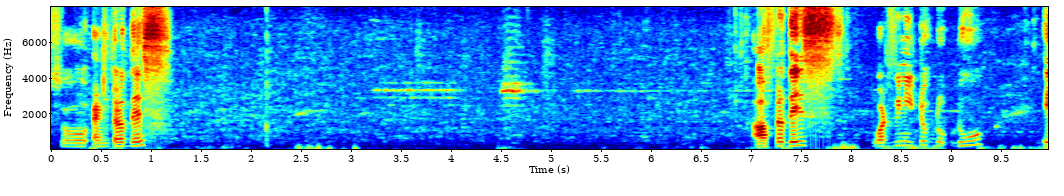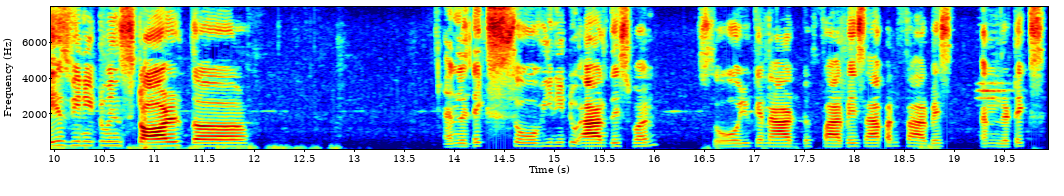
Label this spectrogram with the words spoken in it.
So enter this. After this what we need to do is we need to install the analytics. So we need to add this one. So you can add firebase app and firebase analytics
